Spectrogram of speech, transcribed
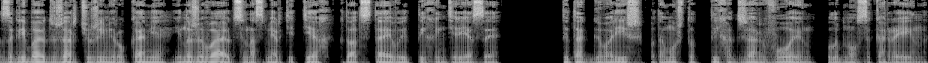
загребают жар чужими руками и наживаются на смерти тех, кто отстаивает их интересы. «Ты так говоришь, потому что ты, Хаджар, воин», — улыбнулся Карейн.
